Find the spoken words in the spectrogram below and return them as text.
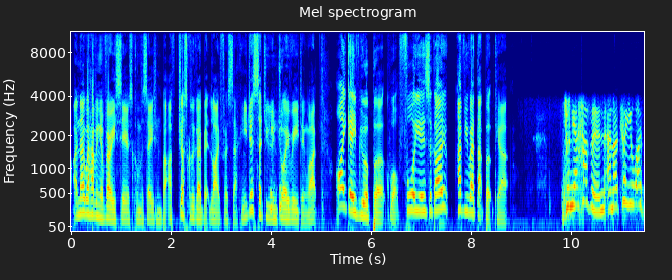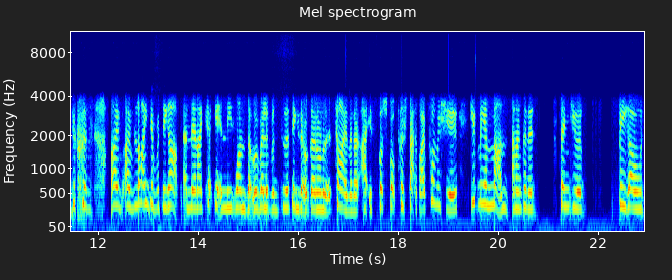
I know we're having a very serious conversation, but I've just got to go a bit light for a second. You just said you enjoy reading, right? I gave you a book, what, four years ago? Have you read that book yet? Johnny, I haven't, and I'll tell you why. Because I've I've lined everything up, and then I kept getting these ones that were relevant to the things that were going on at the time, and I, I, it's got, got pushed back. But I promise you, give me a month, and I'm going to send you a big old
